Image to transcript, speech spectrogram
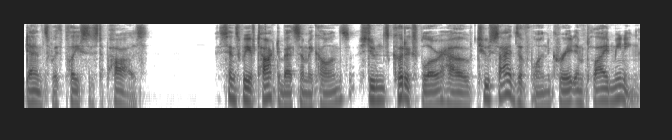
dense with places to pause. Since we have talked about semicolons, students could explore how two sides of one create implied meaning.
